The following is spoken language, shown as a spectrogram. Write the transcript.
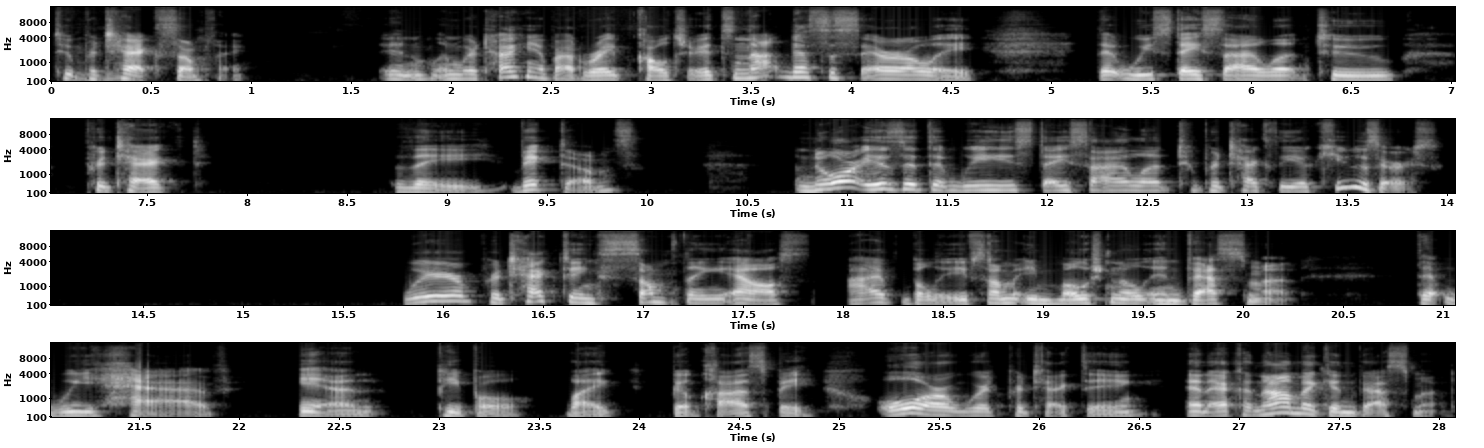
to mm-hmm. protect something. And when we're talking about rape culture, it's not necessarily that we stay silent to protect the victims, nor is it that we stay silent to protect the accusers. We're protecting something else, I believe, some emotional investment that we have in people like Bill Cosby, or we're protecting an economic investment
